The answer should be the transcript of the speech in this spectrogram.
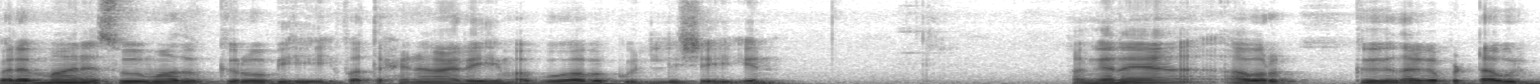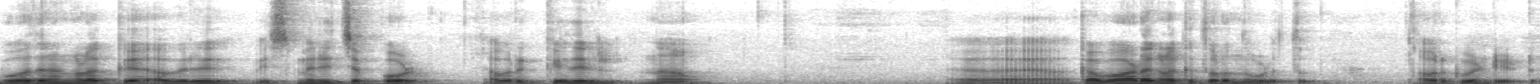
ഫലമ്മ നസൂമ ദുഃഖറൂബിഹി ഫത്തഹനാലയും അബുവാബ കുല്ലി ഷെയ്യൻ അങ്ങനെ അവർക്ക് നൽകപ്പെട്ട ഉത്ബോധനങ്ങളൊക്കെ അവർ വിസ്മരിച്ചപ്പോൾ അവർക്കെതിരിൽ നാം കവാടങ്ങളൊക്കെ തുറന്നു കൊടുത്തു. അവർക്ക് വേണ്ടിയിട്ട്.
